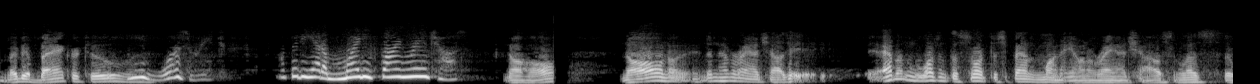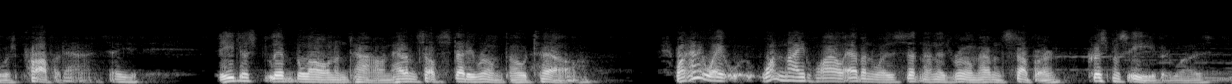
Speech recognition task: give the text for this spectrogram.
maybe a bank or two. He was rich. I bet he had a mighty fine ranch house. No. No, no, he didn't have a ranch house. He, Eben wasn't the sort to spend money on a ranch house unless there was profit in it. See, he just lived alone in town, had himself a steady room at the hotel. Well, anyway, one night while Eben was sitting in his room having supper, Christmas Eve it was.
